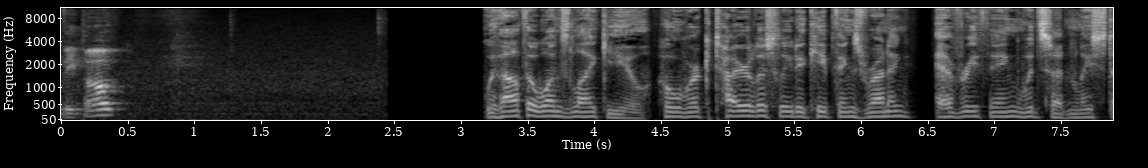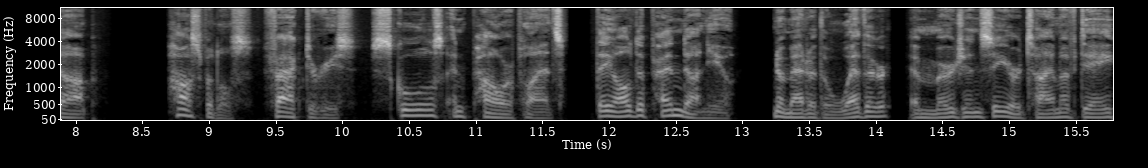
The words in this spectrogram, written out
להתראות. Without the ones like you, who work tirelessly to keep things running, everything would suddenly stop. Hospitals, factories, schools, and power plants, they all depend on you. No matter the weather, emergency, or time of day,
